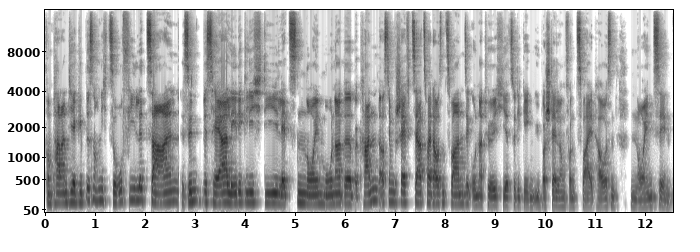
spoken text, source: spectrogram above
Vom Palantir gibt es noch nicht so viele Zahlen. Es sind bisher lediglich die letzten neun Monate bekannt aus dem Geschäftsjahr 2020 und natürlich hierzu die Gegenüberstellung von 2019.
